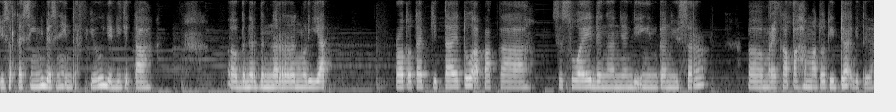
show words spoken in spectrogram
user testing ini biasanya interview. Jadi kita uh, benar-benar ngeliat prototipe kita itu apakah sesuai dengan yang diinginkan user uh, mereka paham atau tidak gitu ya.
